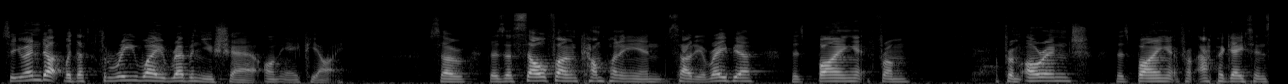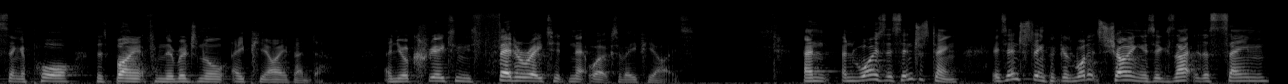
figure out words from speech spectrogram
So you end up with a three-way revenue share on the API. So there's a cell phone company in Saudi Arabia that's buying it from, from Orange, that's buying it from Apigate in Singapore, that's buying it from the original API vendor. And you're creating these federated networks of APIs. And, and why is this interesting? It's interesting because what it's showing is exactly the same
